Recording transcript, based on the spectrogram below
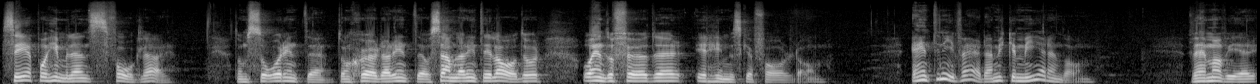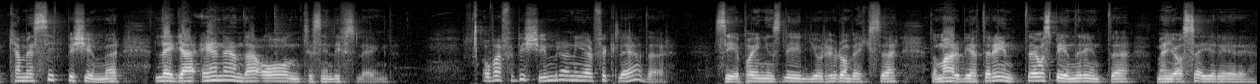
Se på himlens fåglar. De sår inte, de skördar inte och samlar inte i lador och ändå föder er himmelska far dem. Är inte ni värda mycket mer än dem? Vem av er kan med sitt bekymmer lägga en enda aln till sin livslängd? Och varför bekymrar ni er för kläder? Se på ängens liljor hur de växer. De arbetar inte och spinner inte, men jag säger er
